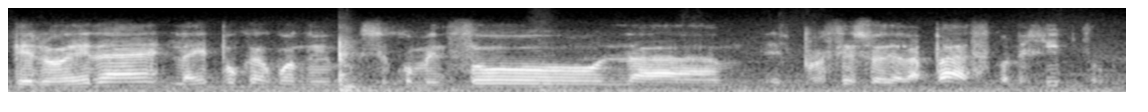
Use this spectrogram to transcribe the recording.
pero era la época cuando se comenzó el proceso de la paz con Egipto.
